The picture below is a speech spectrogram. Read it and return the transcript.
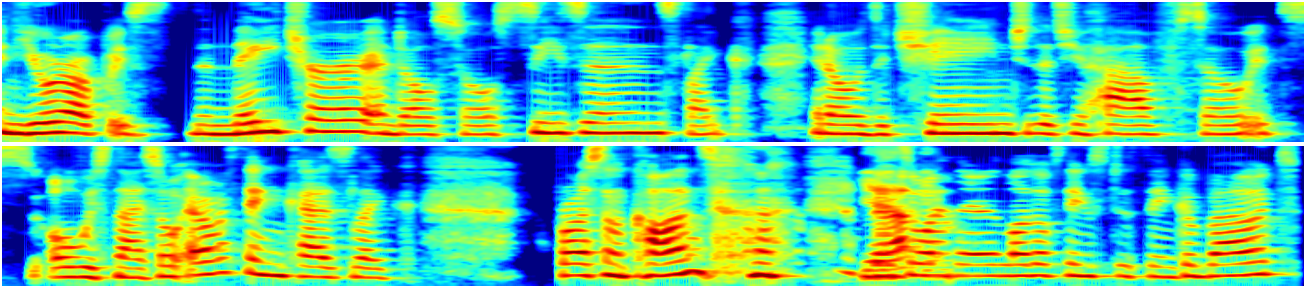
in Europe is the nature and also seasons, like, you know, the change that you have. So it's always nice. So everything has like pros and cons. That's Yeah. why there are a lot of things to think about.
